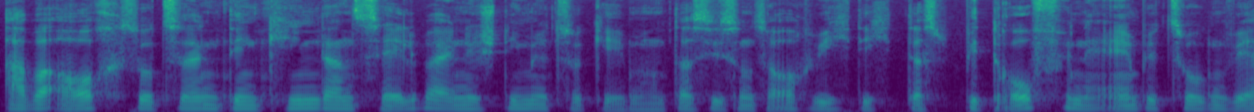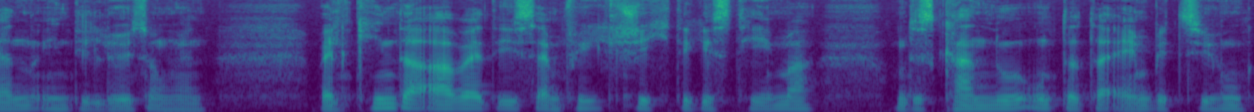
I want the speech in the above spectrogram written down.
aber auch sozusagen den Kindern selber eine Stimme zu geben. Und das ist uns auch wichtig, dass Betroffene einbezogen werden in die Lösungen. Weil Kinderarbeit ist ein vielschichtiges Thema und es kann nur unter der Einbeziehung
